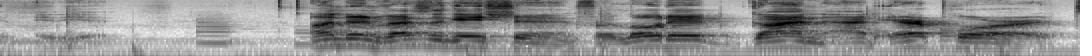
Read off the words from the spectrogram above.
An idiot. Under investigation for loaded gun at airport.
